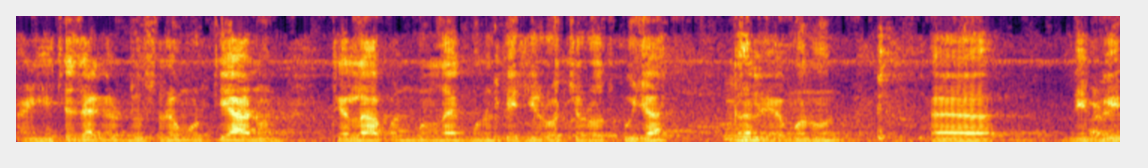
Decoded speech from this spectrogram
आणि ह्याच्या जागेवर दुसरं मूर्ती आणून त्याला आपण मुलनायक म्हणून त्याची रोजच्या रोज पूजा घालूया म्हणून नेमगिरी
